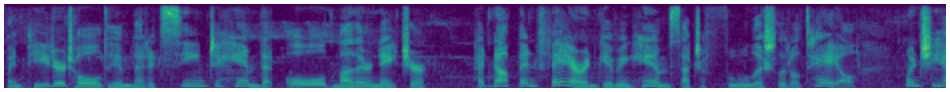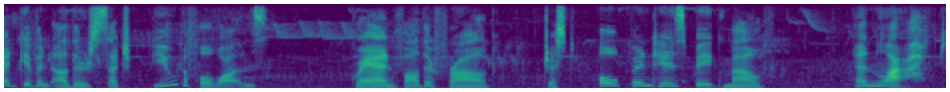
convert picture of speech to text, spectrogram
When Peter told him that it seemed to him that Old Mother Nature had not been fair in giving him such a foolish little tail when she had given others such beautiful ones, Grandfather Frog just opened his big mouth and laughed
